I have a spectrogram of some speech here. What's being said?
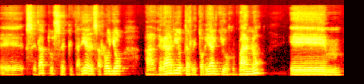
eh, Secretaría de Desarrollo Agrario, Territorial y Urbano, em,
